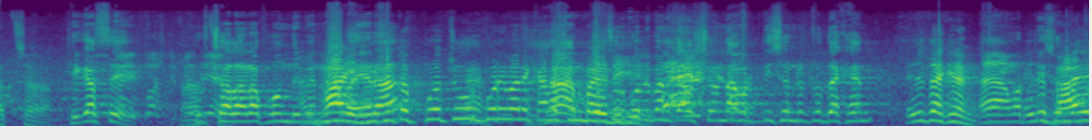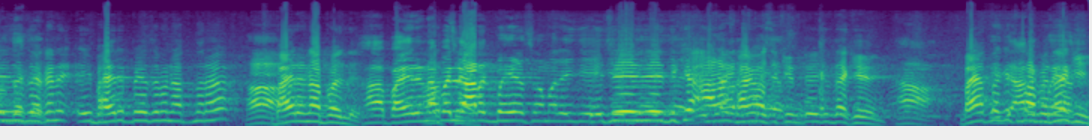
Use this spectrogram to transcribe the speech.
আচ্ছা ঠিক আছে ফুটসালারা ফোন দিবেন ভাই, ভাইয়েরা তো প্রচুর হ্যাঁ। পরিমাণে হ্যাঁ, ভাই এদিকে। পরিমাণ কালেকশন আমার পিছনে একটু দেখেন এই যে দেখেন হ্যাঁ, আমার পিছনে ভাই তো এই যে দেখেন। এই ভাইরে পেয়ে যাবেন আপনারা হ্যাঁ। বাইরে না পাইলে হ্যাঁ বাইরে না পাইলে আচ্ছা। আরেক ভাই আছে আমার এই যে এই যে এদিকে আরেক ভাই আছে কিন্তু এই যে দেখেন হ্যাঁ। ভাই আপনাকে পাবে নাকি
